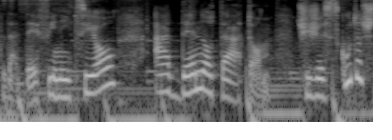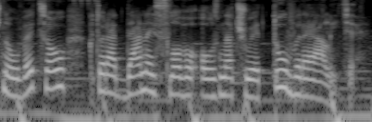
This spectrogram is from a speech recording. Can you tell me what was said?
teda definíciou, a denotátom, čiže skutočnou vecou, ktorá dané slovo označuje tu v realite.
